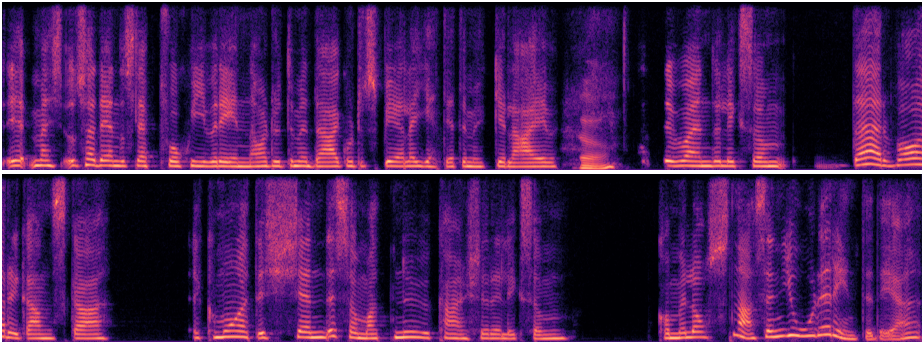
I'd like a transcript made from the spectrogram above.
eh, men, och så hade jag ändå släppt två skivor innan, varit ute med Dag, varit ute och spelat jätte- jättemycket live. Ja. Det var ändå liksom, där var det ganska, jag kommer ihåg att det kändes som att nu kanske det liksom kommer lossna. Sen gjorde det inte det,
